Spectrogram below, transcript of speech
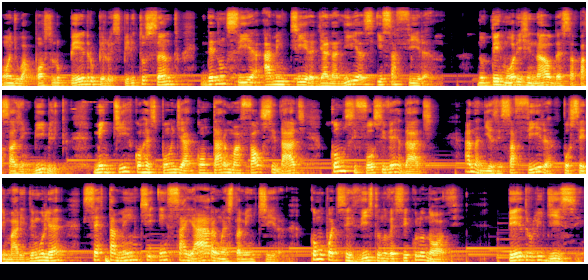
onde o apóstolo Pedro, pelo Espírito Santo, denuncia a mentira de Ananias e Safira. No termo original dessa passagem bíblica, mentir corresponde a contar uma falsidade como se fosse verdade. Ananias e Safira, por serem marido e mulher, certamente ensaiaram esta mentira, como pode ser visto no versículo 9. Pedro lhe disse:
